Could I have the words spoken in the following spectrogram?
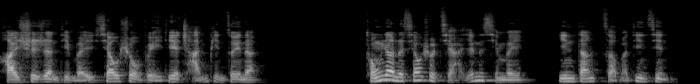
还是认定为销售伪劣产品罪呢？同样的销售假烟的行为，应当怎么定性？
